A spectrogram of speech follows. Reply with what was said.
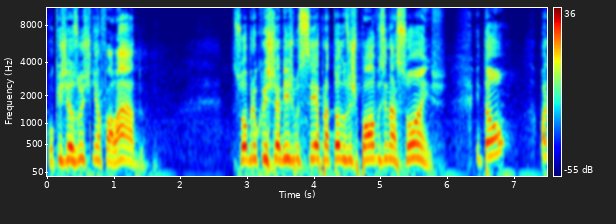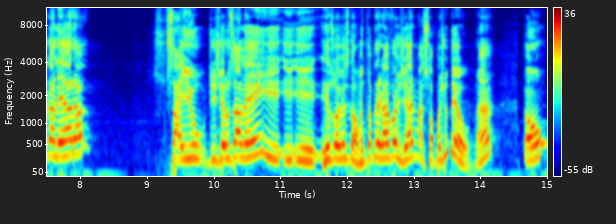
o que Jesus tinha falado sobre o cristianismo ser para todos os povos e nações. Então, uma galera saiu de Jerusalém e, e, e resolveu assim, não, vamos pregar o evangelho, mas só para judeu, né? Então,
